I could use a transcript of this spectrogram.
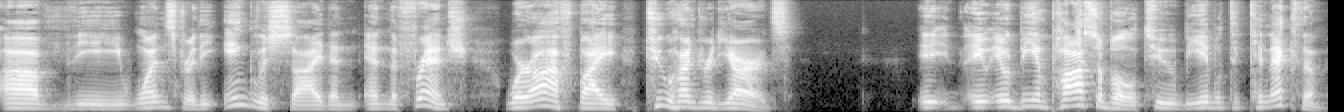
of the ones for the English side and, and the French were off by 200 yards. It, it, it, would be impossible to be able to connect them.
